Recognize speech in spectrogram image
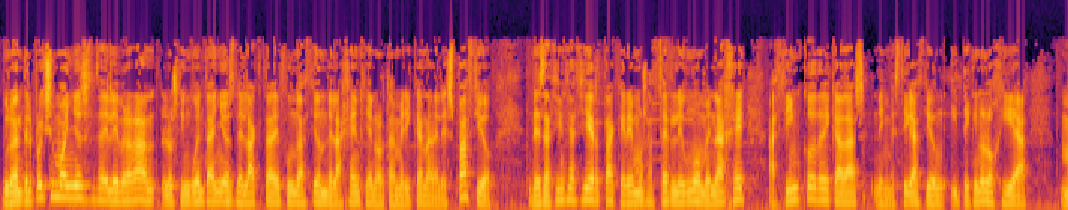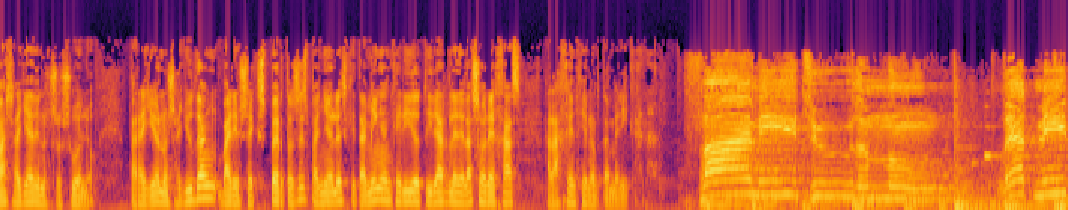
Durante el próximo año se celebrarán los 50 años del acta de fundación de la Agencia Norteamericana del Espacio. Desde Ciencia Cierta queremos hacerle un homenaje a cinco décadas de investigación y tecnología más allá de nuestro suelo. Para ello nos ayudan varios expertos españoles que también han querido tirarle de las orejas a la Agencia Norteamericana. Fly me to the moon, let me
